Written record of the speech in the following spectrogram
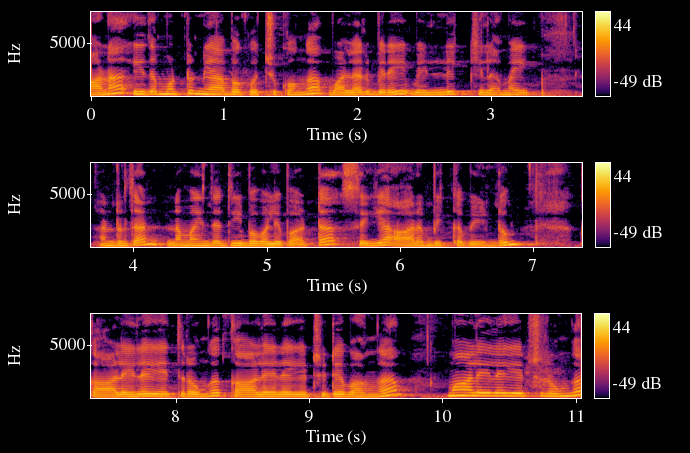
ஆனால் இதை மட்டும் ஞாபகம் வச்சுக்கோங்க வளர்பிறை வெள்ளிக்கிழமை அன்று தான் நம்ம இந்த தீப வழிபாட்டை செய்ய ஆரம்பிக்க வேண்டும். காலையில் ஏற்றுறவங்க காலையில் ஏற்றிட்டே வாங்க மாலையில் ஏற்றுறவங்க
